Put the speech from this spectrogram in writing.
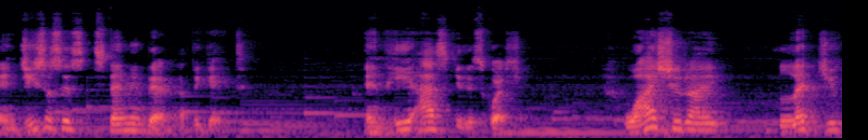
and Jesus is standing there at the gate and he asks you this question Why should I let you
